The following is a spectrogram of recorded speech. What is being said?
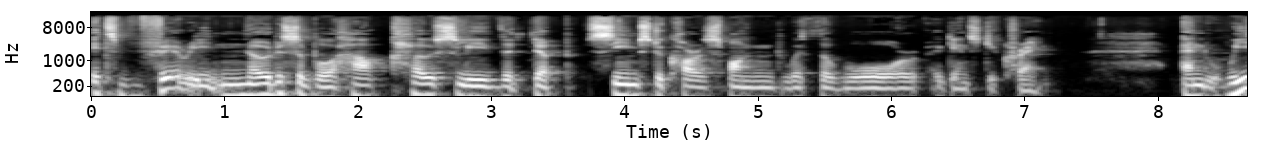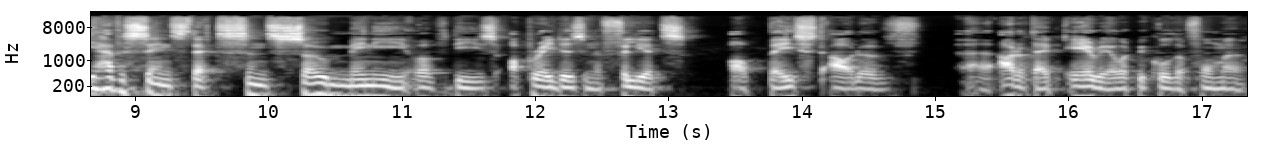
it's very noticeable how closely the dip seems to correspond with the war against Ukraine. And we have a sense that since so many of these operators and affiliates are based out of uh, out of that area, what we call the former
